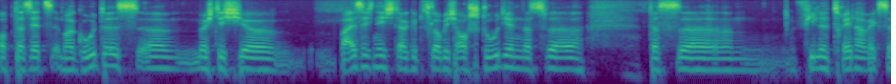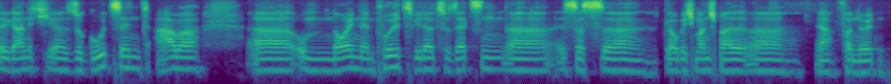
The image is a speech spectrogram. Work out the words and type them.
ob das jetzt immer gut ist, äh, möchte ich, äh, weiß ich nicht. Da gibt es, glaube ich, auch Studien, dass, äh, dass äh, viele Trainerwechsel gar nicht äh, so gut sind. Aber äh, um neuen Impuls wieder zu setzen, ist das, glaube ich, manchmal ja, vonnöten.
